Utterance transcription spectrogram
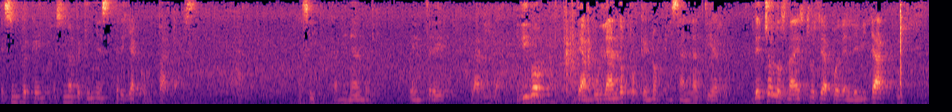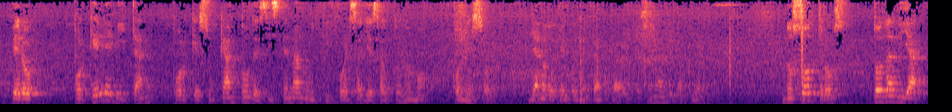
Es, un pequeño, es una pequeña estrella con patas, así, caminando entre la vida. Y digo deambulando porque no pisan la tierra de hecho, los maestros ya pueden levitar, pero ¿por qué levitan? Porque su campo de sistema multifuerza ya es autónomo con el Sol. Ya no depende del campo gravitacional de la Tierra. Nosotros, todavía,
